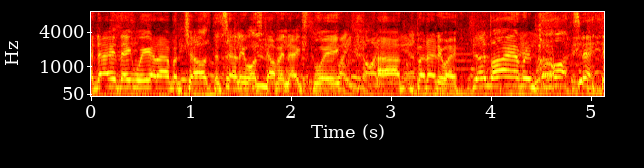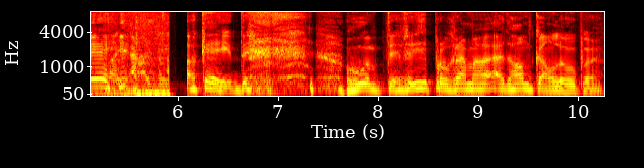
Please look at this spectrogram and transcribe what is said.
I don't think we're going to have a chance to tell you what's coming next week. Um, but anyway, bye everybody. Oké, hoe een tv-programma uit de hand kan lopen.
